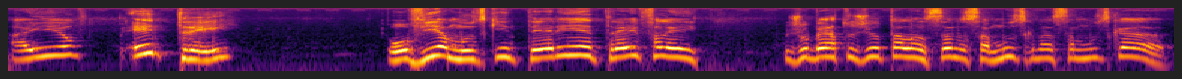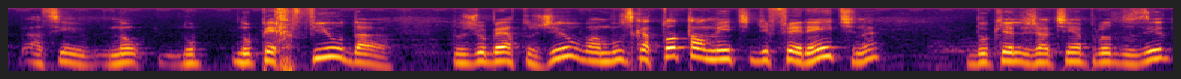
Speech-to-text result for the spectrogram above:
Aí eu entrei, ouvi a música inteira e entrei e falei, o Gilberto Gil tá lançando essa música, mas essa música, assim, no, no, no perfil da, do Gilberto Gil, uma música totalmente diferente, né? Do que ele já tinha produzido.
